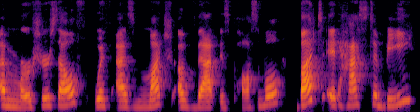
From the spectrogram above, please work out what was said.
immerse yourself with as much of that as possible, but it has to be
